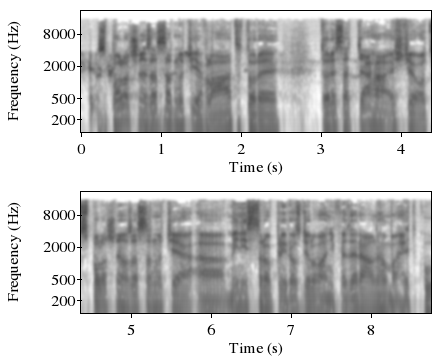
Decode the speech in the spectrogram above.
spoločné zasadnutie vlád, ktoré, ktoré sa ťahá ešte od spoločného zasadnutia ministrov pri rozdeľovaní federálneho majetku.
